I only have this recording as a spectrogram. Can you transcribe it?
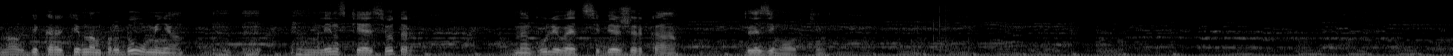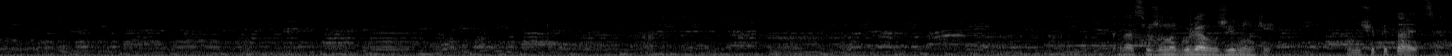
Но в декоративном пруду у меня млинский осетр нагуливает себе жирка для зимовки. Карась уже нагулял жирненький. Он еще питается.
